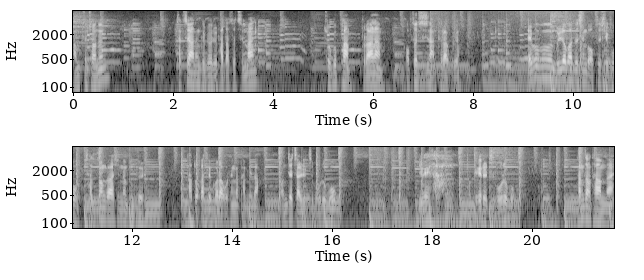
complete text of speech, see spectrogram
아무튼 저는 작지 않은 급여를 받았었지만 조급함, 불안함 없어지진 않더라고요. 대부분 물려받으신 거 없으시고 자수성가 하시는 분들 다 똑같을 거라고 생각합니다. 언제 잘릴지 모르고 이 회사 어떻게 될지 모르고 당장 다음날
